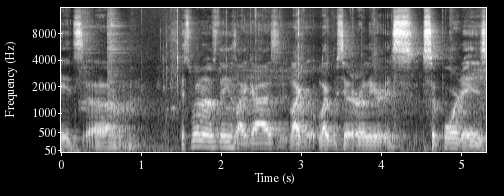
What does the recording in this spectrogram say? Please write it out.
it's um, it's one of those things. Like guys, like like we said earlier, it's support is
